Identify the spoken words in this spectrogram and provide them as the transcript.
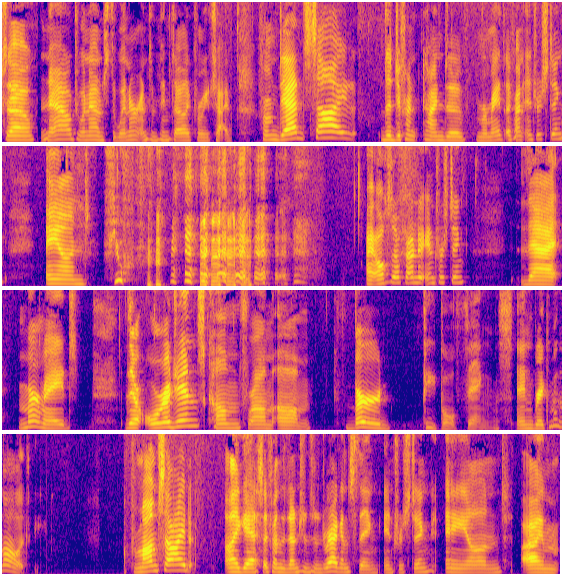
So, now to announce the winner and some things I like from each side. From Dad's side, the different kinds of mermaids I found interesting. And Phew. I also found it interesting that mermaids, their origins come from um, bird people things in Greek mythology. From Mom's side, I guess I found the Dungeons and Dragons thing interesting, and I'm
